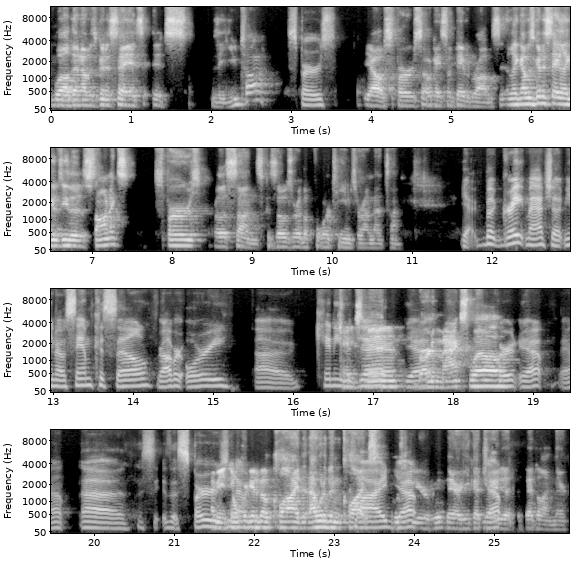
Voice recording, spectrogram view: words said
Well, then I was going to say it's it's is it Utah Spurs. Yeah, oh, Spurs. Okay, so David Robinson. Like I was going to say, like it was either the Sonics Spurs or the Suns because those were the four teams around that time. Yeah, but great matchup. You know, Sam Cassell, Robert Horry, uh, Kenny, Kenny the Jet, yeah, Vernon Maxwell. Bert, yeah, yeah. Uh, the Spurs. I mean, don't know. forget about Clyde. That would have been Clyde's Clyde, yep. year there. He got traded yep. at the deadline there.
